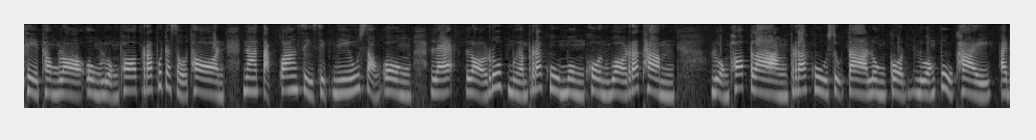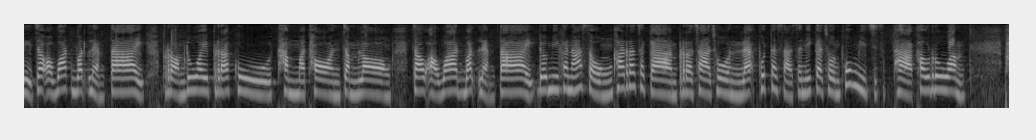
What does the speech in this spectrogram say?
เททองหล่อองค์หลวงพ่อพระพุทธโสธรหน้าตักกว้าง 40 นิ้ว 2 องค์ และหล่อรูปเหมือนพระครูมงคลวรธรรม หลวงพ่อปลาง พระครูสุตาลงกฎหลวงปู่ไข่ อดีตเจ้าอาวาสวัดแหลมใต้ พร้อมด้วยพระครูธรรมทรจำลอง เจ้าอาวาสวัดแหลมใต้ โดยมีคณะสงฆ์ข้าราชการประชาชน และพุทธศาสนิกชนผู้มีจิตศรัทธาเข้าร่วม ภ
